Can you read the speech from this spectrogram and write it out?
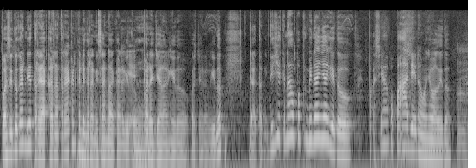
pas itu kan dia teriak karena teriak kan kedengeran di sana kan gitu Oke. pada jalan gitu pas jalan gitu datang dia kenapa pembinanya gitu pak siapa pak Ade namanya waktu itu Hmm.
